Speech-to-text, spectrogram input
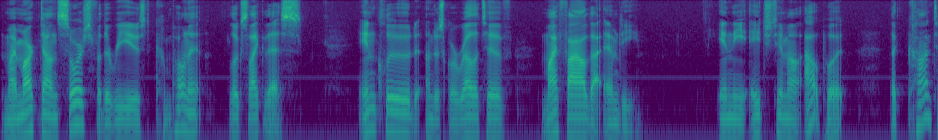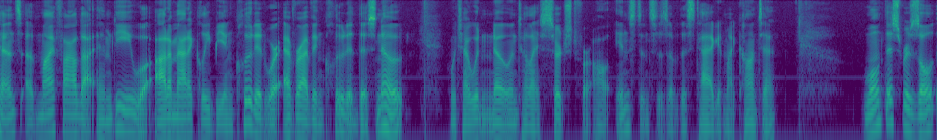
My markdown source for the reused component looks like this include underscore relative myfile.md. In the HTML output, the contents of myfile.md will automatically be included wherever I've included this note, which I wouldn't know until I searched for all instances of this tag in my content. Won't this result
